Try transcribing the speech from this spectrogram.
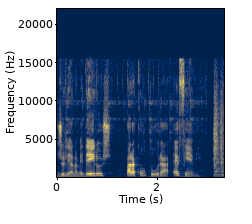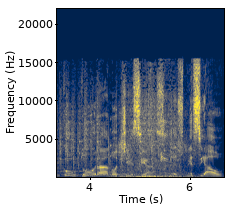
Juliana Medeiros, para Cultura FM. Cultura Notícias Especial.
